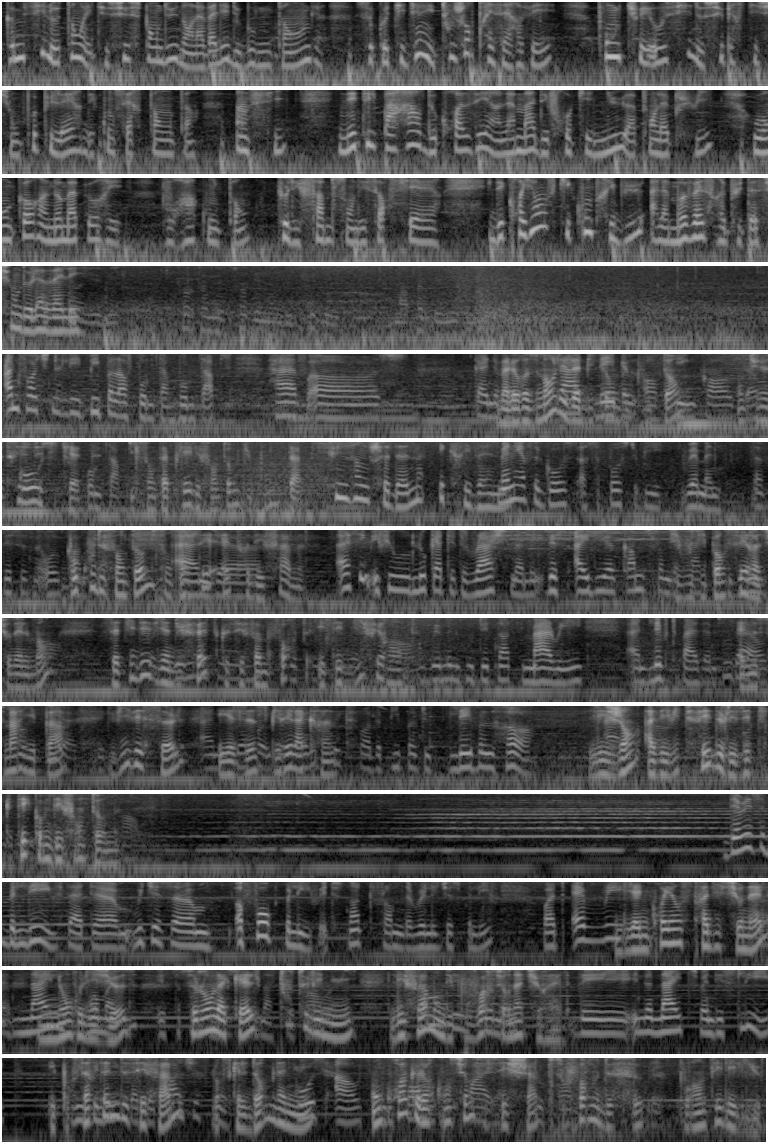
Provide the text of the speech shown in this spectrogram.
Comme si le temps était suspendu dans la vallée du Boomtang, ce quotidien est toujours préservé, ponctué aussi de superstitions populaires déconcertantes. Ainsi, n'est-il pas rare de croiser un lama défroqué nu appelant la pluie, ou encore un homme apeuré, vous racontant que les femmes sont des sorcières, des croyances qui contribuent à la mauvaise réputation de la vallée? Malheureusement, les habitants du Boomtang ont une triste étiquette. Ils sont appelés les fantômes du Boomtaps. Kunzang Shoden, écrivaine. Beaucoup de fantômes sont censés être des femmes. Si vous y pensez rationnellement, cette idée vient du fait que ces femmes fortes étaient différentes. Elles ne se mariaient pas, vivaient seules et elles inspiraient la crainte. Les gens avaient vite fait de les étiqueter comme des fantômes. There is a belief that, um, which is um, a folk belief. It's not from the religious belief, il y a une croyance traditionnelle, mais non religieuse, selon laquelle toutes les nuits, les femmes ont des pouvoirs surnaturels. Et pour certaines de ces femmes, lorsqu'elles dorment la nuit, on croit que leur conscience s'échappe sous forme de feu pour hanter les lieux.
